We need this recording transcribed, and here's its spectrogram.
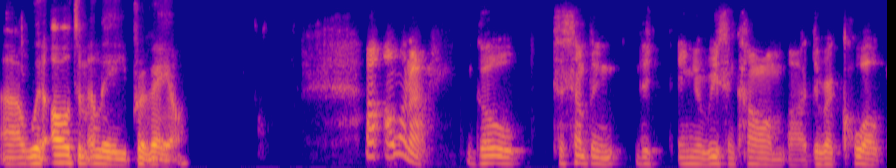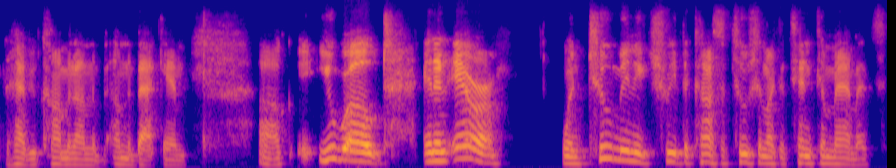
uh, would ultimately prevail. I, I want to go to something that in your recent column, uh, direct quote, have you comment on the on the back end. Uh, you wrote, in an era when too many treat the Constitution like the Ten Commandments,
